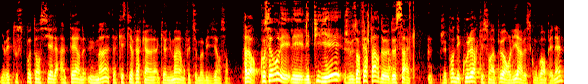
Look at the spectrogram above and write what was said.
Il y avait tout ce potentiel interne humain, c'est-à-dire qu'est-ce qui va faire qu'un humain en fait se mobiliser ensemble. Alors, concernant les, piliers, je vais vous en faire part de, cinq. Je vais prendre des couleurs qui sont un peu en lien avec ce qu'on voit en PNL.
